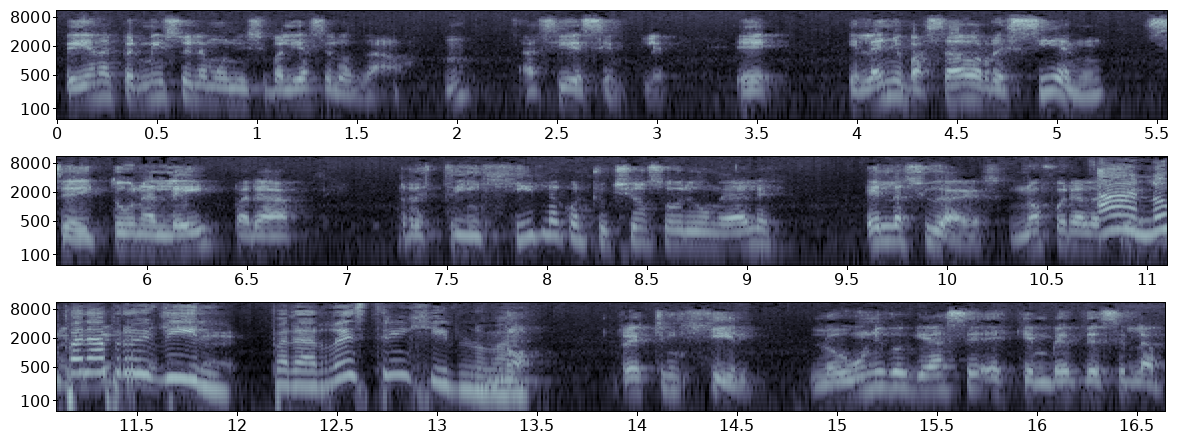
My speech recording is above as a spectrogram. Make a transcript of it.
pedían el permiso y la municipalidad se los daba. Así de simple. Eh, el año pasado recién se dictó una ley para restringir la construcción sobre humedales en las ciudades, no fuera de las Ah, ciudades, no para prohibir, para restringir nomás. no, restringir. Lo único que hace es que en vez de ser la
